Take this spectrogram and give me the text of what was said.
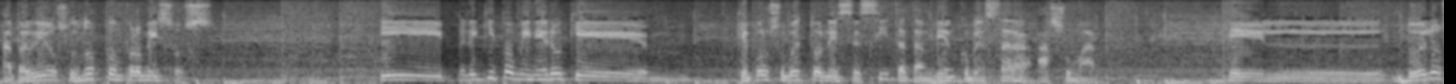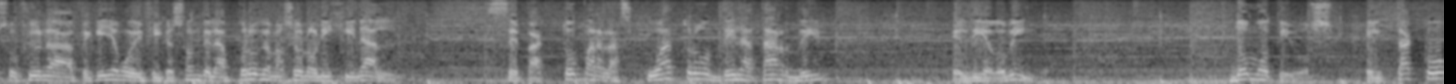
Ha perdido sus dos compromisos. Y el equipo minero que, que por supuesto necesita también comenzar a, a sumar. El duelo sufrió una pequeña modificación de la programación original. Se pactó para las 4 de la tarde el día domingo. Dos motivos. El taco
